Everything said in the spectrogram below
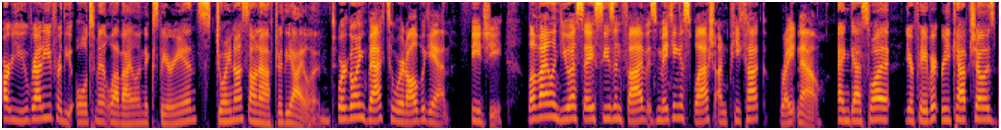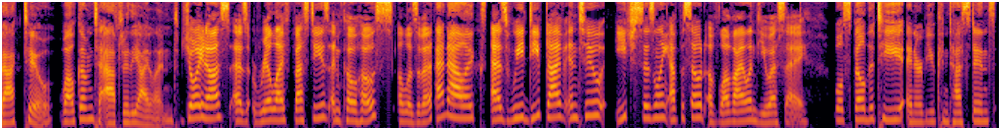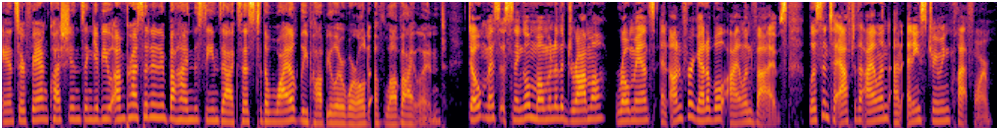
Are you ready for the ultimate Love Island experience? Join us on After the Island. We're going back to where it all began Fiji. Love Island USA Season 5 is making a splash on Peacock right now. And guess what? Your favorite recap show is back too. Welcome to After the Island. Join us as real life besties and co hosts, Elizabeth and Alex, as we deep dive into each sizzling episode of Love Island USA. We'll spill the tea, interview contestants, answer fan questions, and give you unprecedented behind the scenes access to the wildly popular world of Love Island. Don't miss a single moment of the drama, romance, and unforgettable island vibes. Listen to After the Island on any streaming platform.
